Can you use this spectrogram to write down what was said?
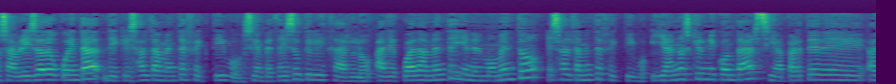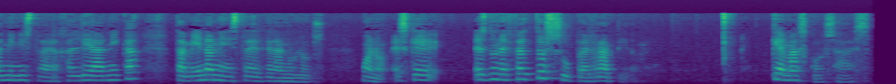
Os habréis dado cuenta de que es altamente efectivo. Si empezáis a utilizarlo adecuadamente y en el momento es altamente efectivo. Y ya no os quiero ni contar si aparte de administrar el gel de árnica, también administráis gránulos. Bueno, es que es de un efecto súper rápido. ¿Qué más cosas?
